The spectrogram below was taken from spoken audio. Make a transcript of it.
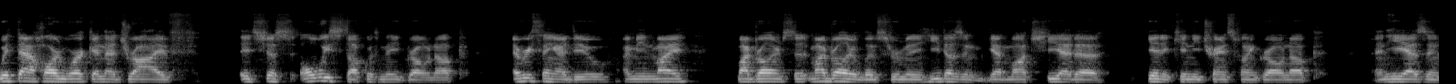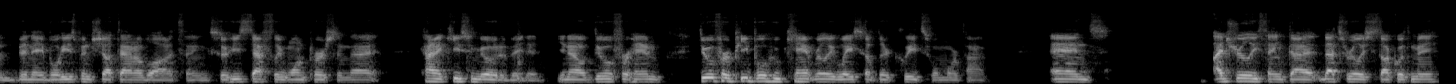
with that hard work and that drive, it's just always stuck with me growing up. Everything I do, I mean, my my brother and my brother lives through me. He doesn't get much. He had a he had a kidney transplant growing up and he hasn't been able he's been shut down of a lot of things. So he's definitely one person that kind of keeps me motivated you know do it for him do it for people who can't really lace up their cleats one more time. And i truly think that that's really stuck with me.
